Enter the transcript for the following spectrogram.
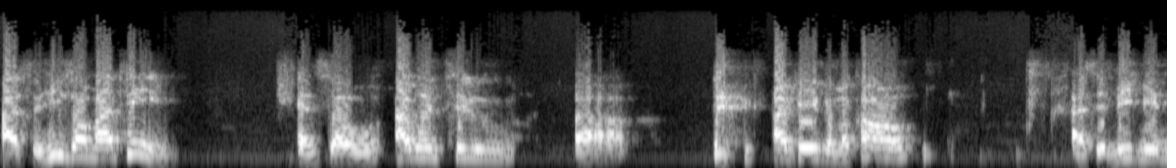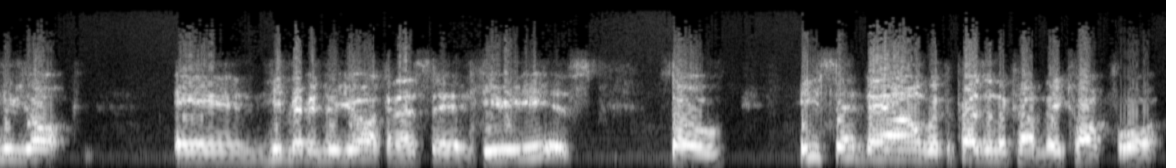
I said, "He's on my team," and so I went to. Uh, I gave him a call. I said, "Meet me in New York," and he met me in New York, and I said, "Here he is." So he sat down with the president of the company. They talked for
